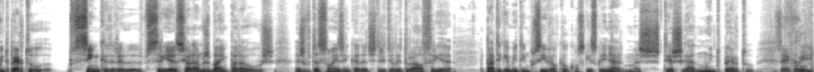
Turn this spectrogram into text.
Muito perto, sim, quer dizer, seria, se olharmos bem para os, as votações em cada distrito eleitoral, seria praticamente impossível que ele conseguisse ganhar, mas ter chegado muito perto é foi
